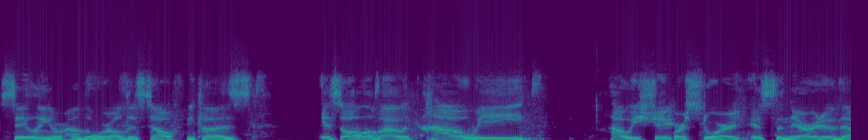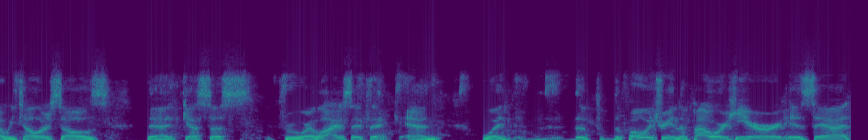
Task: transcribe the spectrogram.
sailing around the world itself because it's all about how we how we shape our story. It's the narrative that we tell ourselves that gets us through our lives, I think. And what the the poetry and the power here is that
